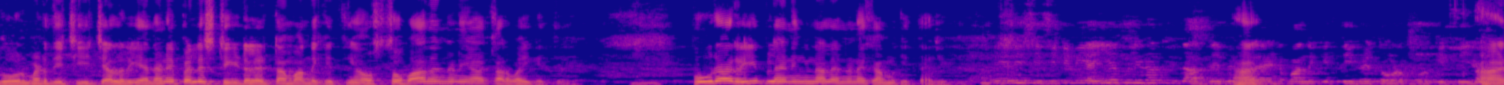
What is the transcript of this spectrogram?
ਗਵਰਨਮੈਂਟ ਦੀ ਚੀਜ਼ ਚੱਲ ਰਹੀ ਹੈ ਇਹਨਾਂ ਨੇ ਪਹਿਲੇ ਸਟਰੀਟ ਲਾਈਟਾਂ ਬੰਦ ਕੀਤੀਆਂ, ਉਸ ਤੋਂ ਬਾਅਦ ਇਹਨਾਂ ਨੇ ਆਹ ਕਾਰਵਾਈ ਕੀਤੀ। ਪੂਰਾ ਰੀਪਲੈਨਿੰਗ ਨਾਲ ਇਹਨਾਂ ਨੇ ਕੰਮ ਕੀਤਾ ਜੀ। ਇਹਦੀ ਸੀਸੀਟੀਵੀ ਆਈ ਹੈ ਕੋਈ ਜਿਹੜਾ ਤੁਸੀਂ ਦੱਸਦੇ ਪਏ ਹਾਂ। ਲਾਈਟ ਬੰਦ ਕੀਤੀ ਫਿਰ ਤੋੜ ਫੋੜ ਕੀਤੀ ਹਾਂ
